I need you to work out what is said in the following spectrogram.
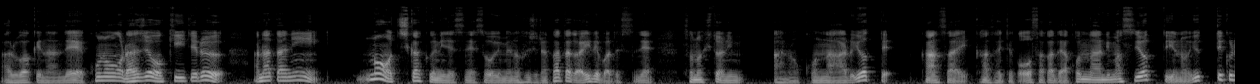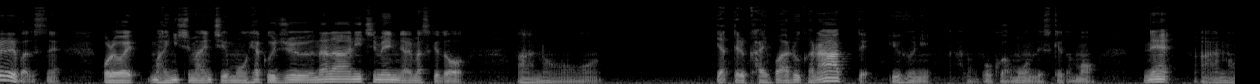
あるわけなんで、このラジオを聴いてるあなたにの近くにですね、そういう目の不自由な方がいればですね、その人に、あの、こんなんあるよって、関西、関西というか大阪ではこんなんありますよっていうのを言ってくれればですね、これは毎日毎日もう117日目になりますけど、あのー、やってる会もあるかなっていうふうにあの僕は思うんですけども、ね、あのー、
